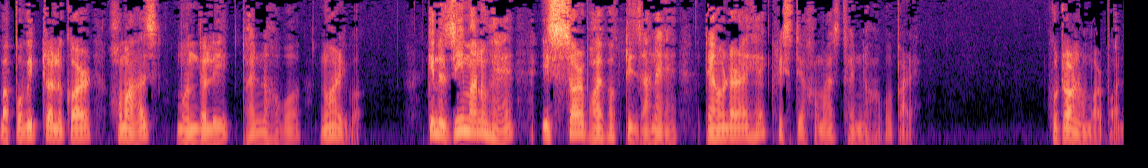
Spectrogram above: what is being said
বা পবিত্ৰ লোকৰ সমাজ মণ্ডলী ধন্য হ'ব নোৱাৰিব। কিন্তু যি মানুহে ঈশ্বৰ ভয়ভক্তি জানে তেওঁৰ দ্বাৰাইহে খ্ৰীষ্টীয় সমাজ ধন্য হ'ব পাৰে। সোতৰ নম্বৰ পদ।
